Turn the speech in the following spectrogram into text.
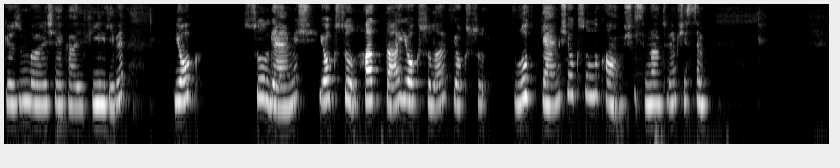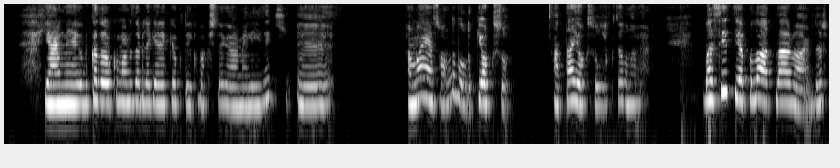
gözüm böyle şey kaydı fiil gibi. Yok, sul gelmiş. Yoksul hatta yoksula, yoksulluk gelmiş. Yoksulluk olmuş. İsimden türemiş isim. Yani bu kadar okumamıza bile gerek yoktu. İlk bakışta görmeliydik. Ee, ama en sonunda bulduk. Yoksul. Hatta yoksullukta buna ver. Basit yapılı atlar vardır.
